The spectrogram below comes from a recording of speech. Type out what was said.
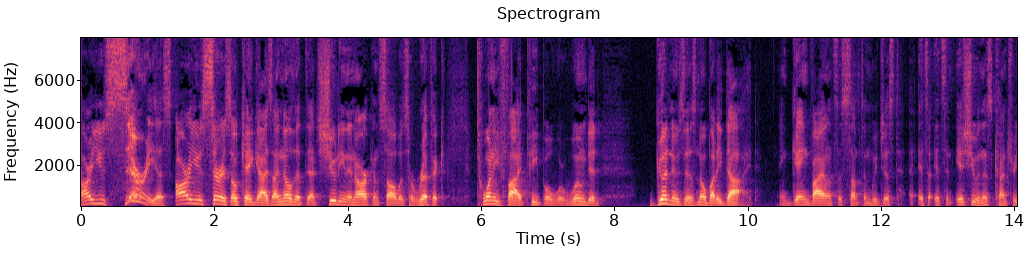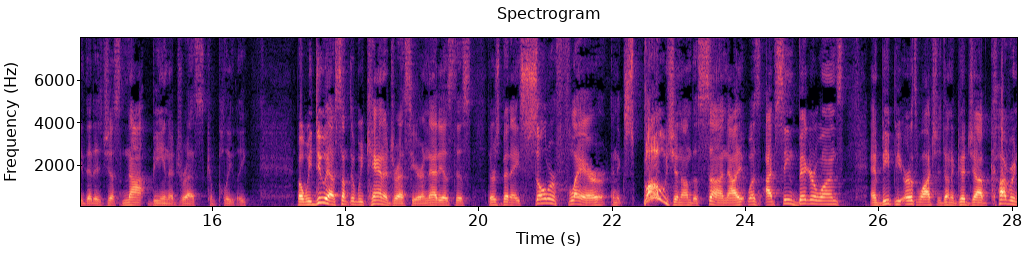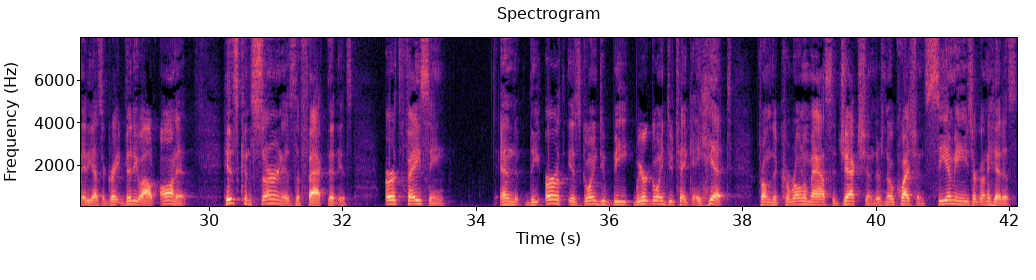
Are you serious? Are you serious? Okay, guys, I know that that shooting in Arkansas was horrific. 25 people were wounded. Good news is nobody died. And gang violence is something we just, it's, a, it's an issue in this country that is just not being addressed completely. But we do have something we can address here, and that is this there's been a solar flare, an explosion on the sun. Now, it was, I've seen bigger ones, and BP Earthwatch has done a good job covering it. He has a great video out on it. His concern is the fact that it's earth facing and the earth is going to be, we're going to take a hit from the coronal mass ejection. There's no question. CMEs are going to hit us.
